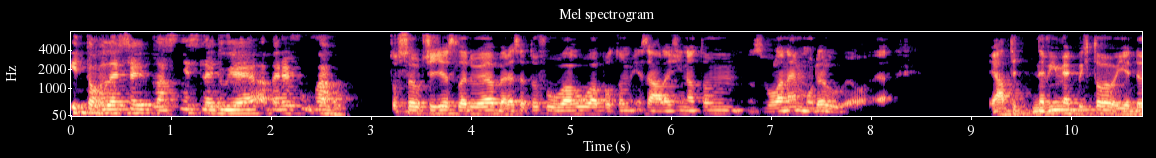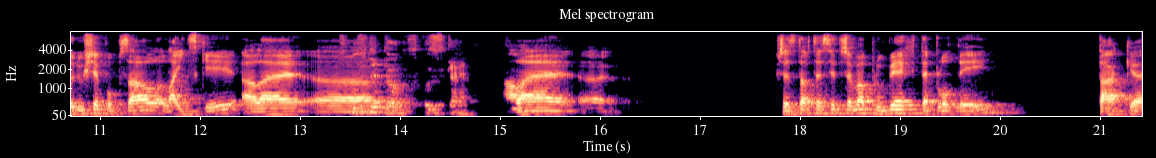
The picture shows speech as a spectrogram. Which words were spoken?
i tohle se vlastně sleduje a bere v úvahu. To se určitě sleduje a bere se to v úvahu a potom i záleží na tom zvoleném modelu. Jo. Já teď nevím, jak bych to jednoduše popsal laicky, ale... Zkuste to, zkuste ale eh, představte si třeba průběh teploty, tak eh,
